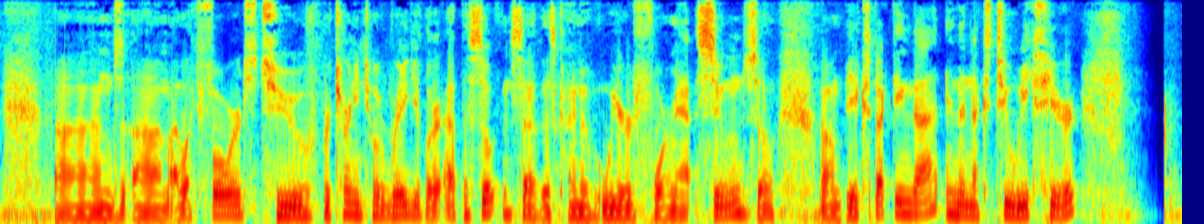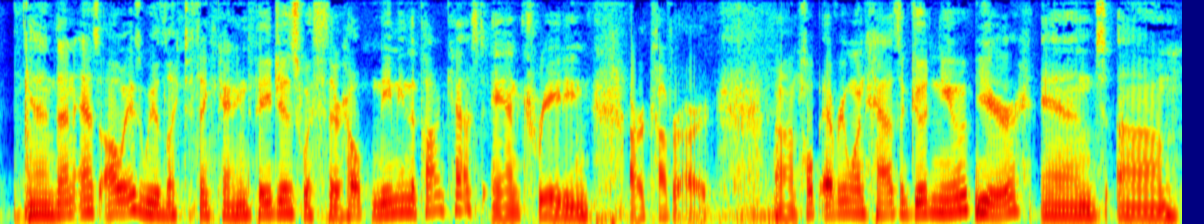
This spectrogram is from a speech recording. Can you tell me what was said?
And um, I look forward to returning to a regular episode instead of this kind of weird format soon. So um, be expecting that in the next two weeks here. And then, as always, we would like to thank Panning the Pages with their help naming the podcast and creating our cover art. Um, hope everyone has a good new year, and um,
